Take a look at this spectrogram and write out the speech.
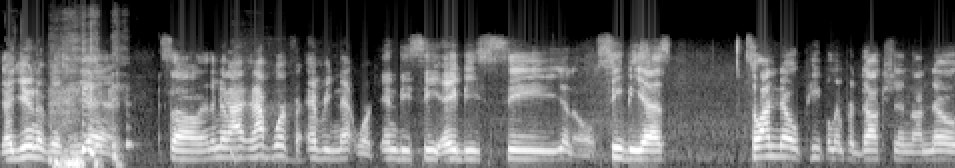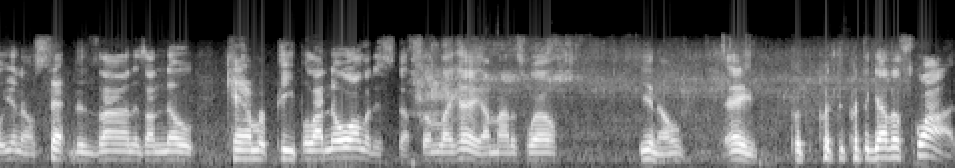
Yeah, Univision. Yeah. so, and I mean, I, and I've worked for every network: NBC, ABC, you know, CBS. So I know people in production. I know, you know, set designers. I know camera people. I know all of this stuff. So I'm like, hey, I might as well, you know, hey, put put put together a squad.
